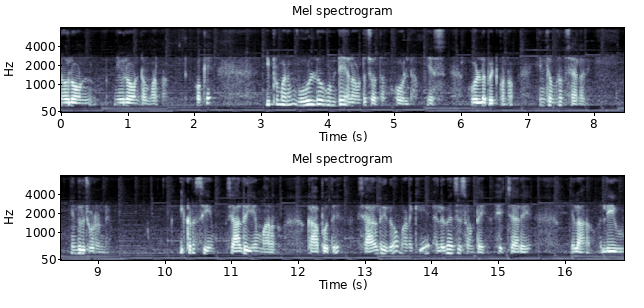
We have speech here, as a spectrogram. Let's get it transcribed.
నోలో న్యూలో ఉండటం వల్ల. ఓకే? ఇప్పుడు మనం ఓల్డ్లో ఉంటే ఎలా ఉంటుందో చూద్దాం. ఓల్డ్. ఎస్ ఓల్డ్లో పెట్టుకున్నాం. Income from salary. ఇందులో చూడండి. ఇక్కడ సేమ్. శాలరీ ఏం మారదు. కాకపోతే శాలరీలో మనకి అలవెన్సెస్ ఉంటాయి. హెచ్ఆర్ఏ ఇలా లీవ్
